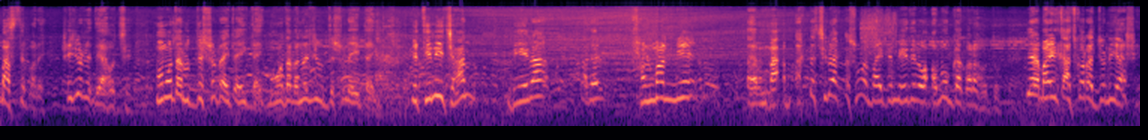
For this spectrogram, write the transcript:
বাঁচতে পারে। সেই জন্য দেওয়া হচ্ছে। মমতার উদ্দেশ্যটা এটা এইটাই মমতা ব্যানার্জির উদ্দেশ্যটা এইটাই। যে তিনি চান মেয়েরা তাদের সম্মান নিয়ে একটা ছিল একটা সময় বাড়িতে মেয়েদের অবজ্ঞা করা হতো। যে বাড়ির কাজ করার জন্যই আসে,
